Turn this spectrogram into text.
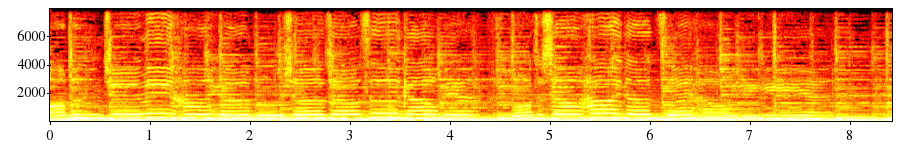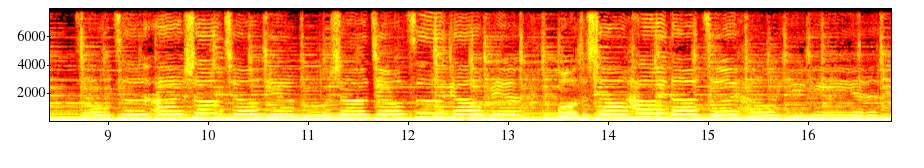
我们距离很远，不舍就此告别。我在上海的最后一夜，从此爱上秋天，不舍就此告别。我在上海的最后一夜。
